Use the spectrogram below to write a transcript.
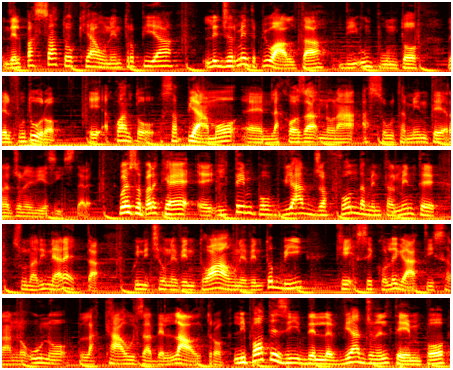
del passato che ha un'entropia leggermente più alta di un punto del futuro e a quanto sappiamo eh, la cosa non ha assolutamente ragione di esistere. Questo perché eh, il tempo viaggia fondamentalmente su una linea retta, quindi c'è un evento A, un evento B che se collegati saranno uno la causa dell'altro. L'ipotesi del viaggio nel tempo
